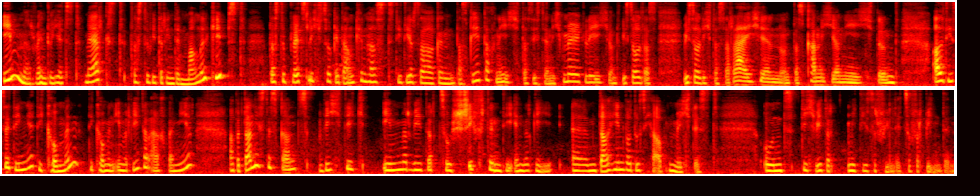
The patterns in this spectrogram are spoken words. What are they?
Immer wenn du jetzt merkst, dass du wieder in den Mangel kippst, dass du plötzlich so Gedanken hast, die dir sagen, das geht doch nicht, das ist ja nicht möglich und wie soll das, wie soll ich das erreichen und das kann ich ja nicht und all diese Dinge, die kommen, die kommen immer wieder auch bei mir, aber dann ist es ganz wichtig, immer wieder zu shiften die Energie ähm, dahin, wo du sie haben möchtest und dich wieder mit dieser Fülle zu verbinden.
